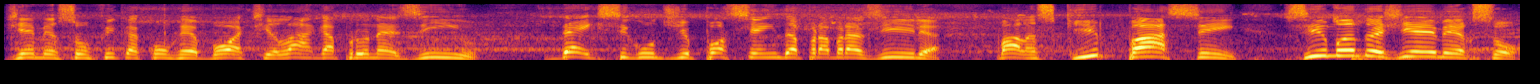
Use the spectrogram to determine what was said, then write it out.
Gemerson fica com rebote, larga para o Nezinho. 10 segundos de posse ainda para Brasília. Balans, que passem! Se manda Gemerson.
